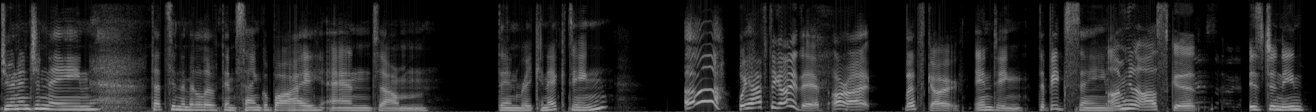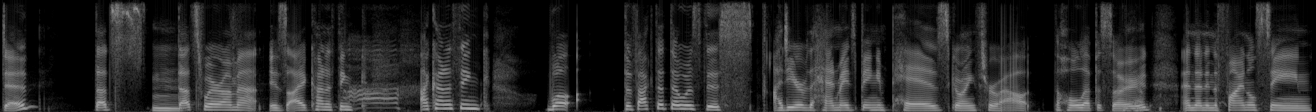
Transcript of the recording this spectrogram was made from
June and Janine. That's in the middle of them saying goodbye and um, then reconnecting. We have to go there. All right, let's go. Ending the big scene. I'm going to ask it: Is Janine dead? That's hmm. that's where I'm at. Is I kind of think, I kind of think, well, the fact that there was this idea of the handmaids being in pairs going throughout the whole episode, and then in the final scene.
